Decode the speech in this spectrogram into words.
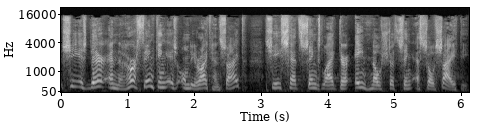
she is there and her thinking is on the right hand side. She said things like there ain't no such thing as society.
